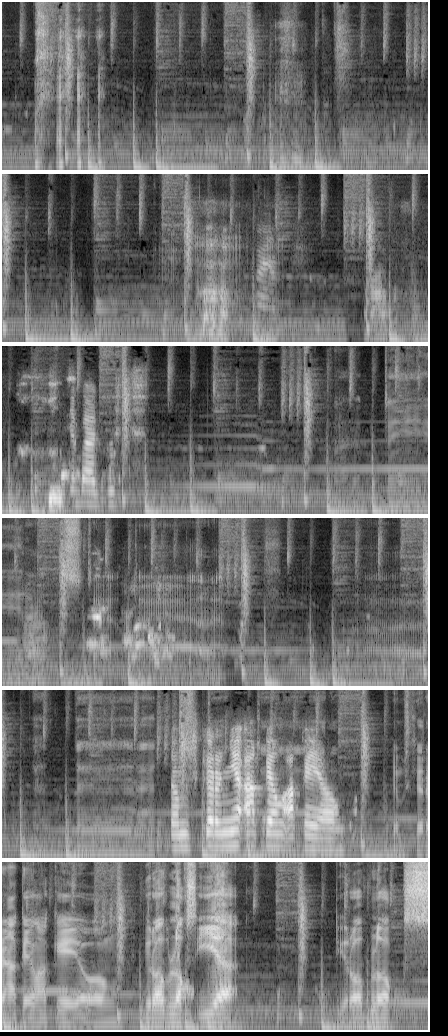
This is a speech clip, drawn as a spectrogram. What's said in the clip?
Ya bagus. Jam scare-nya akeong-akeong. Jam sekarang akeong akeong di Roblox iya. Di Roblox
